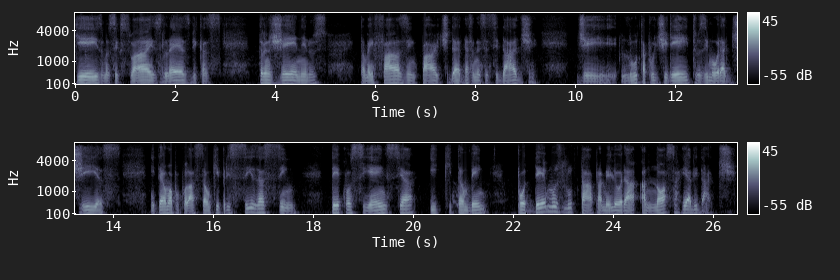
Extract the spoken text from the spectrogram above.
gays, homossexuais, lésbicas, transgêneros, também fazem parte de, dessa necessidade de luta por direitos e moradias. Então, é uma população que precisa sim ter consciência e que também podemos lutar para melhorar a nossa realidade.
